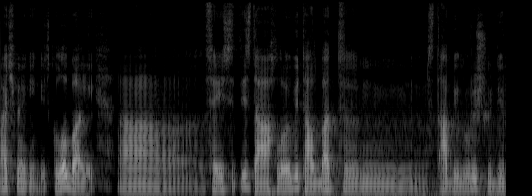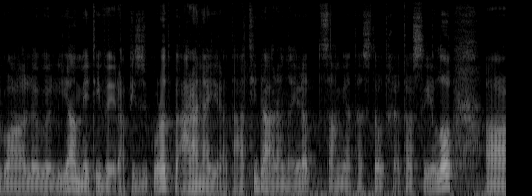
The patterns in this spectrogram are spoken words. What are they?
matchmaking-ის გლობალი აა Face-ის დაახლოებით ალბათ სტაბილური 7-8 ლეველია, მეტი ვერა ფიზიკურად, არანაირად 10 და არანაირად 3000 და 4000 ელო. აა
